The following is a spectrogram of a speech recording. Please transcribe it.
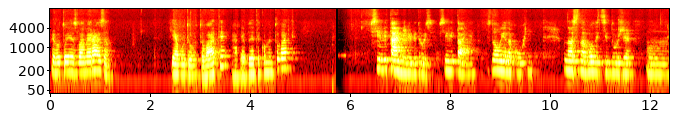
Приготуємо з вами разом. Я буду готувати, а ви будете коментувати. Всім вітання, любі друзі. Всім вітання. Знову я на кухні. У нас на вулиці дуже м,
